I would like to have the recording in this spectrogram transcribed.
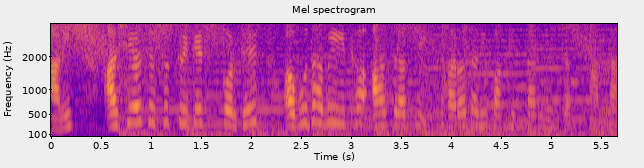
आणि आशिया चषक क्रिकेट स्पर्धेत अबुधाबी इथं आज रात्री भारत आणि पाकिस्तान यांच्यात सामना.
